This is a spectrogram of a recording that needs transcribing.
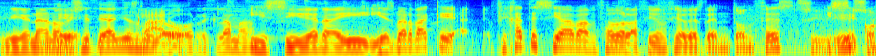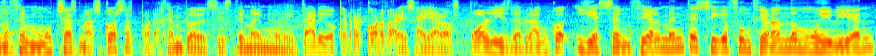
Mi enano de 7 años me lo reclama. Y siguen ahí. Y es verdad que, fíjate si ha avanzado la ciencia desde entonces y se conocen muchas más cosas. Por ejemplo, el sistema inmunitario, que recordaréis ahí a los polis de blanco, y sigue funcionando muy bien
